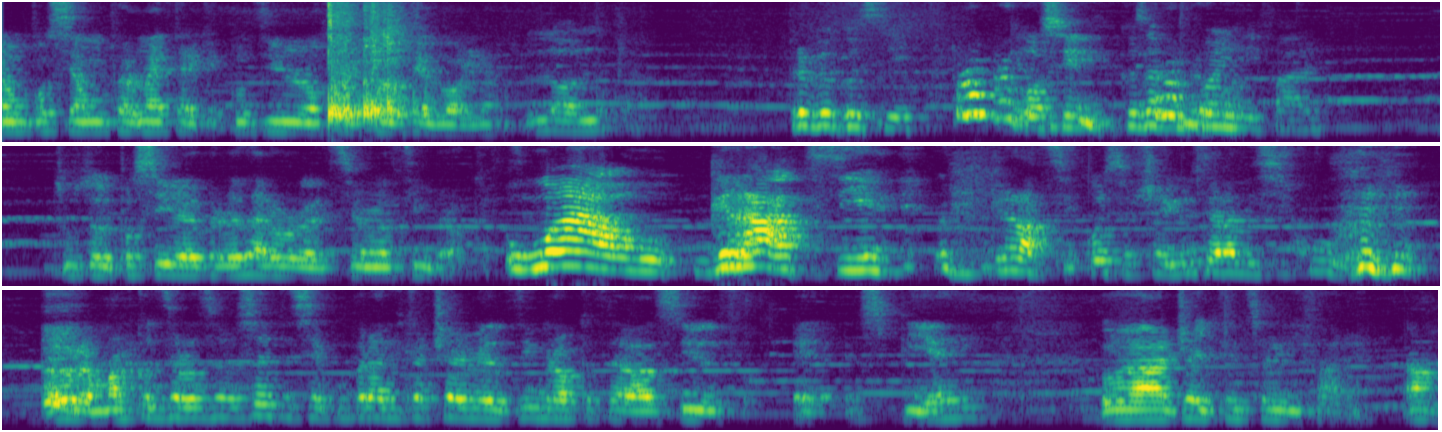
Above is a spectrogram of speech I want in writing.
non possiamo permettere che continuino a fare quello che vogliono. LOL. Proprio così. Proprio così. Cosa proprio proponi così. di fare? Tutto il possibile per dare una lezione al Team Rocket. Wow, grazie. Grazie, questo ci aiuterà di sicuro. Allora, Marco 007 si occuperà di cacciare il Team Rocket dalla SILF e SPA come aveva già intenzione di fare. Ah,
